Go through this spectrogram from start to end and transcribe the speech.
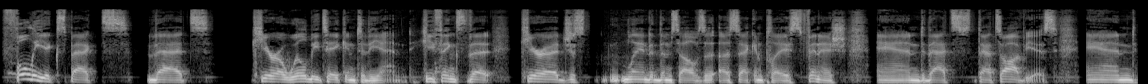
fully expects that Kira will be taken to the end. He thinks that Kira just landed themselves a, second place finish, and that's that's obvious. And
